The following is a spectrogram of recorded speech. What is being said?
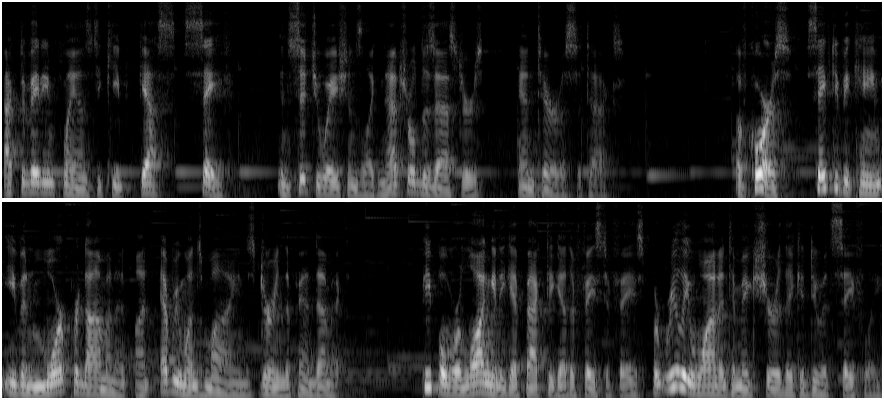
activating plans to keep guests safe in situations like natural disasters and terrorist attacks. Of course, safety became even more predominant on everyone's minds during the pandemic People were longing to get back together face to face, but really wanted to make sure they could do it safely.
